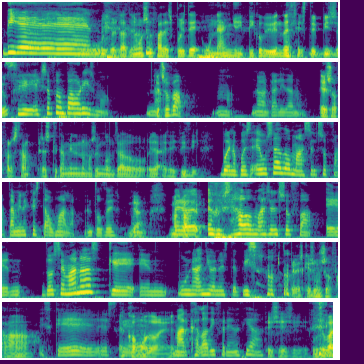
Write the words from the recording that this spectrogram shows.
¡Bien! Uy, verdad, tenemos sofá después de un año y pico viviendo en este piso. Sí, ¿eso fue un paurismo? No. ¿El sofá? No, no, en realidad no. El sofá, está- pero es que también no hemos encontrado, era, era difícil. Bueno, pues he usado más el sofá. También es que he estado mala, entonces. Ya, bueno, más pero fácil. he usado más el sofá en dos semanas que en un año en este piso. Pero es que es un sofá. es que es, Es que cómodo, ¿eh? Marca la diferencia. Sí, sí, sí. Un sofá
